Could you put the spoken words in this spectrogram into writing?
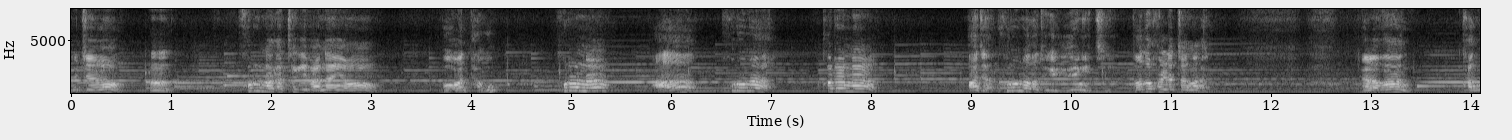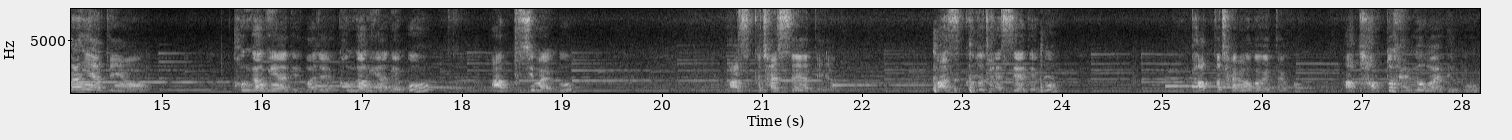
요즘 응. 코로나가 되게 많아요. 뭐가 많다고? 코로나, 아 코로나 코로나. 맞아 코로나가 되게 유행했지 너도 걸렸잖아. 여러분 건강해야 돼요. 건강해야 돼 맞아요 건강해야 되고 아프지 말고 마스크 잘 써야 돼요. 마스크도 잘 써야 되고 밥도 잘 먹어야 되고. 아 밥도 잘 먹어야 되고?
